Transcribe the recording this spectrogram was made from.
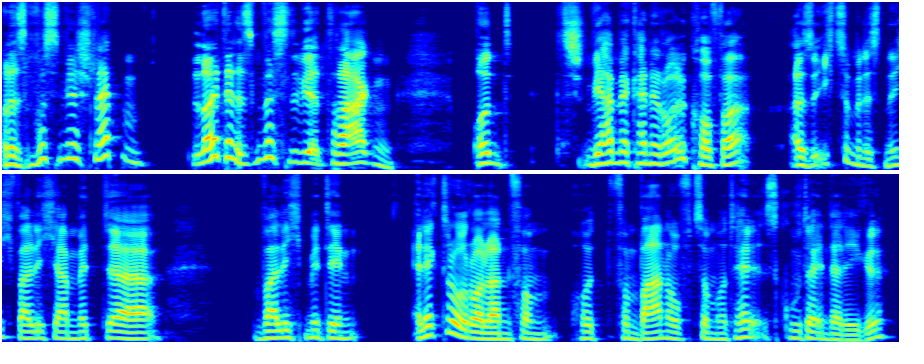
und das mussten wir schleppen. Leute, das müssen wir tragen. Und wir haben ja keine Rollkoffer. Also ich zumindest nicht, weil ich ja mit, äh, weil ich mit den Elektrorollern vom, vom Bahnhof zum Hotel Scooter in der Regel.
